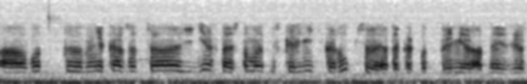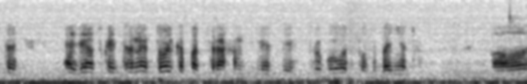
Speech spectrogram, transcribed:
А вот э, мне кажется, единственное, что может искоренить коррупцию, это как вот пример одной известной азиатской страны только под страхом смерти. Другого способа нет. Алло,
